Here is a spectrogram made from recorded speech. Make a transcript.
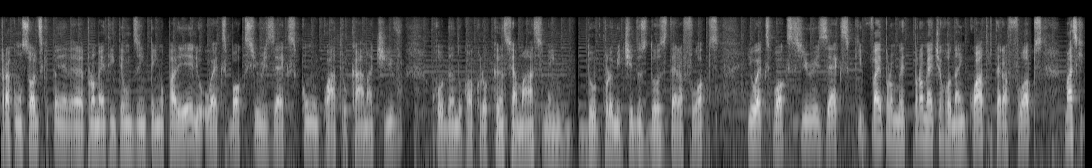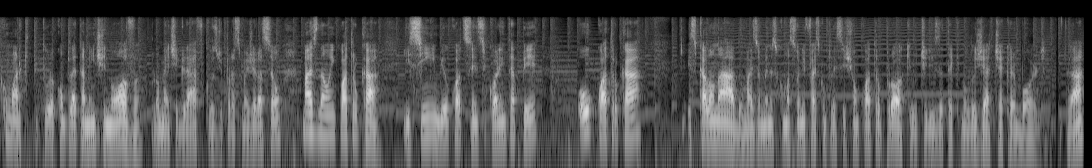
Para consoles que é, prometem ter um desempenho parelho, o Xbox Series X com 4K nativo, rodando com a crocância máxima em do prometidos 12 teraflops, e o Xbox Series X que vai promete, promete rodar em 4 teraflops, mas que com uma arquitetura completamente nova, promete gráficos de próxima geração, mas não em 4K, e sim em 1440p ou 4K escalonado, mais ou menos como a Sony faz com o PlayStation 4 Pro, que utiliza a tecnologia checkerboard, tá?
